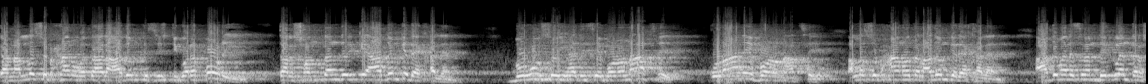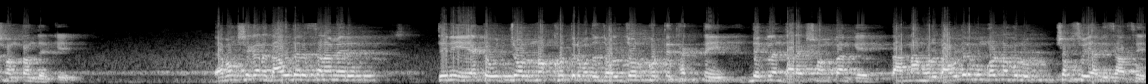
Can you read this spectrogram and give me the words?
কারণ আল্লাহ সুবহানাহু ওয়া তাআলা আদমকে সৃষ্টি করার পরেই তার সন্তানদেরকে আদমকে দেখালেন। বহু সহিহ হাদিসে বর্ণনা আছে কোরআনে বর্ণনা আছে। আল্লাহ সুবহানাহু ওয়া আদমকে দেখালেন। আদম সালাম দেখলেন তার সন্তানদেরকে। এবং সেখানে দাউদ সালামের তিনি একটা উজ্জ্বল নক্ষত্রের মতো জলজল করতে থাকতে দেখলেন তার এক সন্তানকে। তার নাম হলো দাউদ এবং ঘটনাগুলো সব সৈয়াদিস আছে,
